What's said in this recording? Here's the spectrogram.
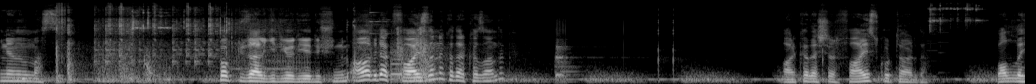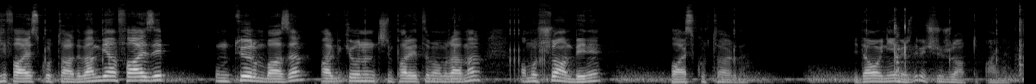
İnanılmaz. Çok güzel gidiyor diye düşündüm. Aa bir dakika faizden ne kadar kazandık? Arkadaşlar faiz kurtardı. Vallahi faiz kurtardı. Ben bir an faizi unutuyorum bazen. Halbuki onun için para yatırmama rağmen. Ama şu an beni faiz kurtardı. Bir daha oynayamıyoruz değil mi? Üçüncü round'um. Aynen.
